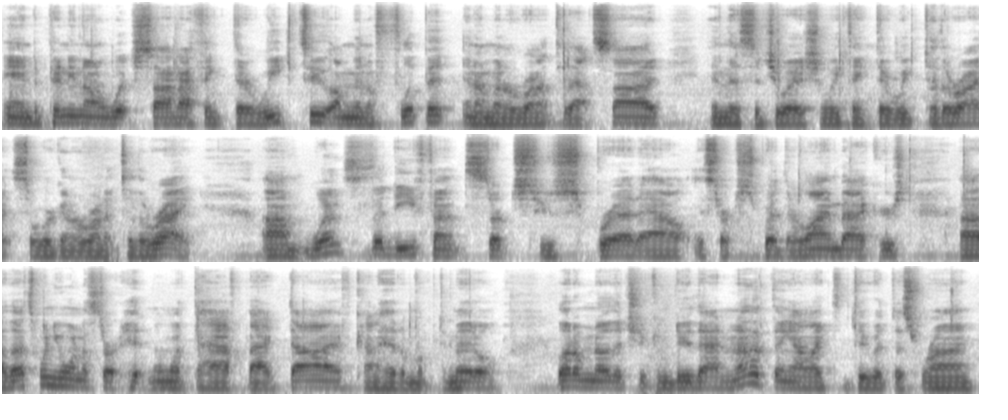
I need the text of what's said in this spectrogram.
and depending on which side I think they're weak to, I'm going to flip it and I'm going to run it to that side. In this situation, we think they're weak to the right, so we're going to run it to the right. Um, once the defense starts to spread out, they start to spread their linebackers, uh, that's when you want to start hitting them with the halfback dive, kind of hit them up the middle let them know that you can do that. Another thing I like to do with this run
